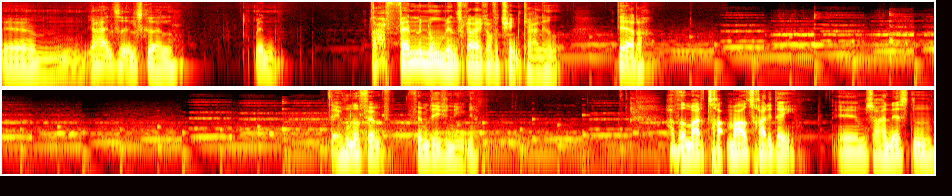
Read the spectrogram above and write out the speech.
Øhm, jeg har altid elsket alle. Men der er fandme nogle mennesker, der ikke har fortjent kærlighed. Det er der. Dag 105, 5. i 9. Har været meget, træ, meget træt i dag, øhm, så har næsten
